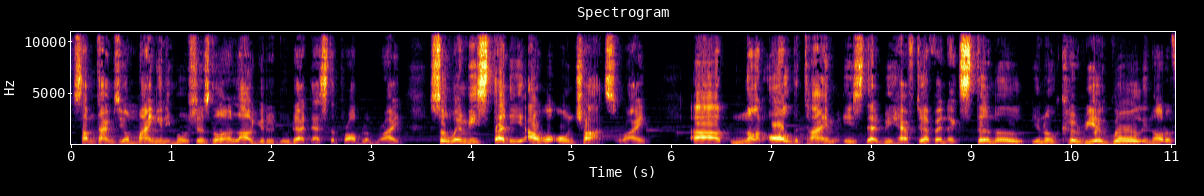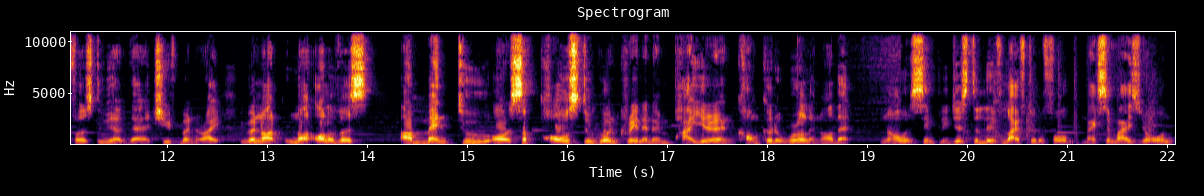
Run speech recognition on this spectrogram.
sometimes your mind and emotions don't allow you to do that. That's the problem right? So when we study our own charts right uh, not all the time is that we have to have an external, you know, career goal in order for us to have that achievement, right? We're not, not all of us are meant to or supposed to go and create an empire and conquer the world and all that. No, it's simply just to live life to the full, maximize your own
